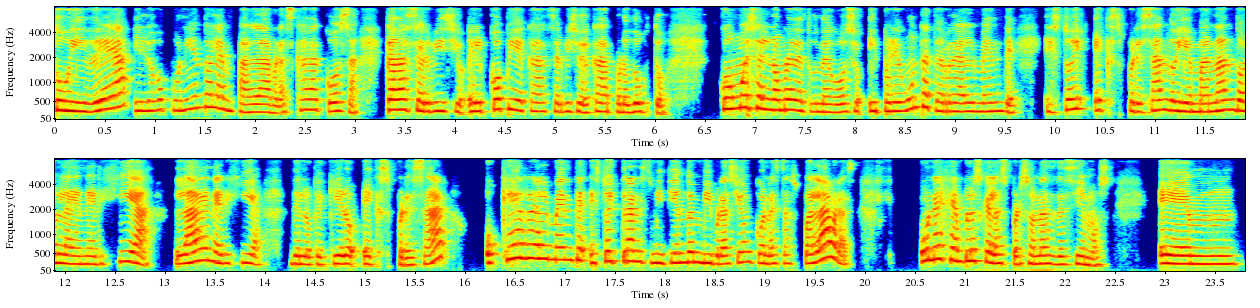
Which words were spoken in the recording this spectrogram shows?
tu idea y luego poniéndola en palabras, cada cosa, cada servicio, el copy de cada servicio, de cada producto. ¿Cómo es el nombre de tu negocio? Y pregúntate realmente, ¿estoy expresando y emanando la energía, la energía de lo que quiero expresar? ¿O qué realmente estoy transmitiendo en vibración con estas palabras? Un ejemplo es que las personas decimos, em,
